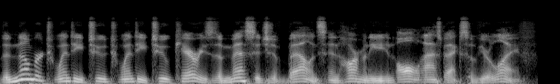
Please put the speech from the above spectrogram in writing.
The number 2222 carries a message of balance and harmony in all aspects of your life.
